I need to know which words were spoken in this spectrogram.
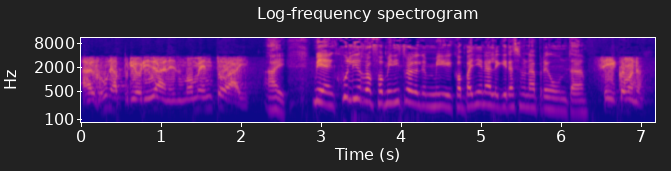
alguna prioridad en el momento hay. Hay. Bien, Juli Rofo, ministro, mi compañera le quiere hacer una pregunta. Sí, cómo no.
